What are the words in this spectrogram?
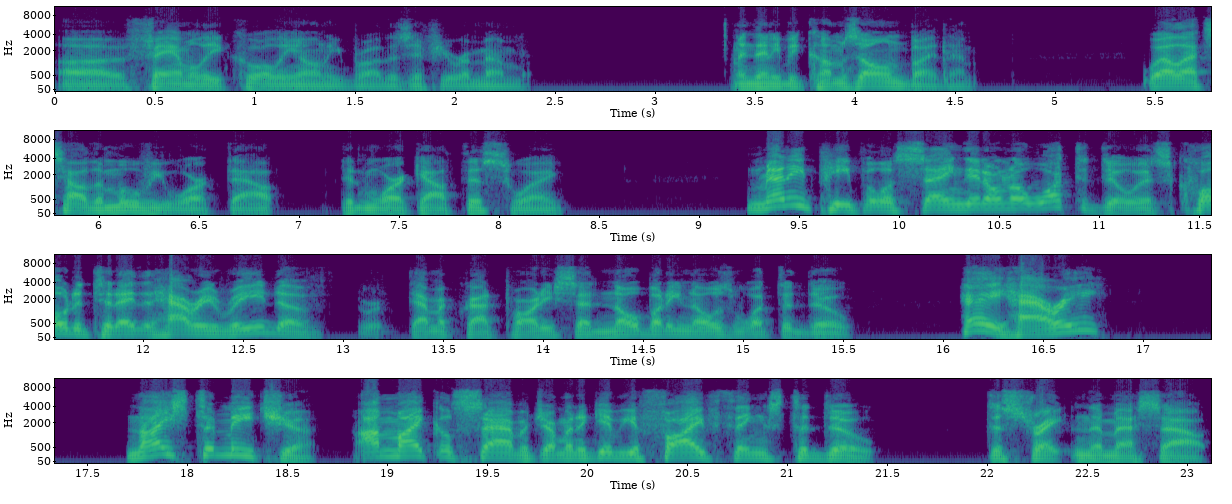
uh, family Corleone brothers, if you remember. And then he becomes owned by them. Well, that's how the movie worked out. Didn't work out this way. Many people are saying they don't know what to do. It's quoted today that Harry Reid of the Democrat Party said nobody knows what to do. Hey, Harry, nice to meet you. I'm Michael Savage. I'm going to give you five things to do to straighten the mess out.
